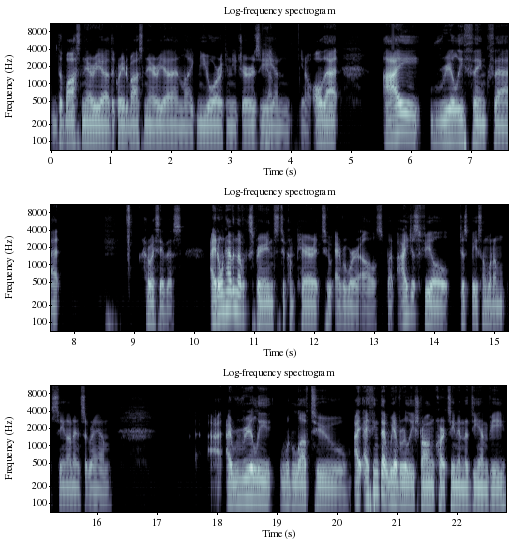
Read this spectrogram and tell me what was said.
the Boston area, the greater Boston area and like New York and New Jersey Yep. and you know all that. I really think that how do I say this? I don't have enough experience to compare it to everywhere else, but I just feel just based on what I'm seeing on Instagram, I, I really would love to. I, I think that we have a really strong card scene in the DMV.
